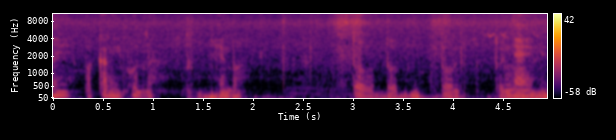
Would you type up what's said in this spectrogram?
นี่ปลาก้างอีกพุ่นนะเห็นปะตัวตัวตัวตัวใหญ่นี่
